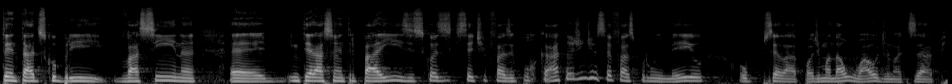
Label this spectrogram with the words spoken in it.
tentar descobrir vacina, é, interação entre países, coisas que você tinha que fazer por carta. Hoje em dia você faz por um e-mail ou, sei lá, pode mandar um áudio no WhatsApp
